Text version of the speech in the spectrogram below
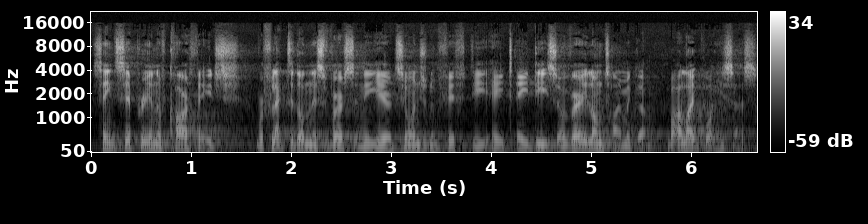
St. Cyprian of Carthage reflected on this verse in the year 258 AD, so a very long time ago, but I like what he says.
